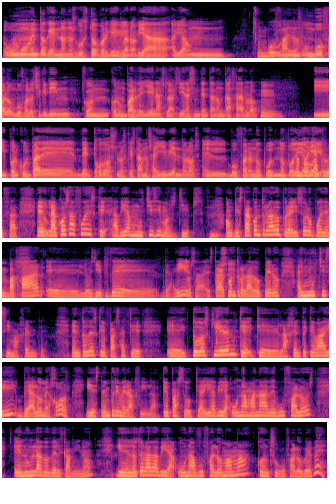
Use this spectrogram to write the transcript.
Hubo un momento que no nos gustó Mm. porque, claro, había, había un, Un búfalo. Un, un búfalo, un búfalo chiquitín con, con un par de hienas. Las hienas intentaron cazarlo Hmm. y por culpa de, de todos los que estábamos allí viéndolos, el búfalo no, no podía no podía huir. cruzar. El- No. La cosa fue es que había muchísimos jeeps. Mm. Aunque está controlado, pero ahí solo pueden bajar eh, los jeeps de, de ahí. O sea, está Sí. controlado, pero hay muchísima gente. Entonces, ¿qué pasa? Que eh, todos quieren que, que la gente que va ahí vea lo mejor y esté en primera fila. ¿Qué pasó? Que ahí había una manada de búfalos en un lado del camino y en el otro lado había una búfalo mamá con su búfalo bebé.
